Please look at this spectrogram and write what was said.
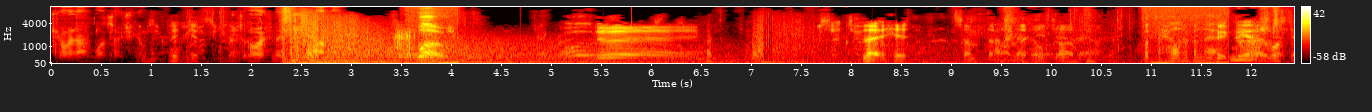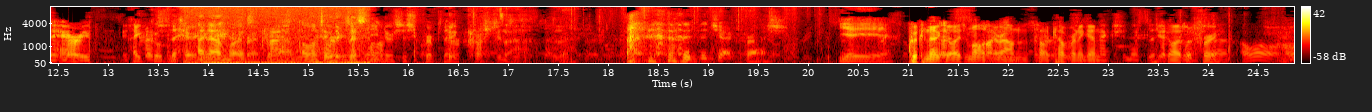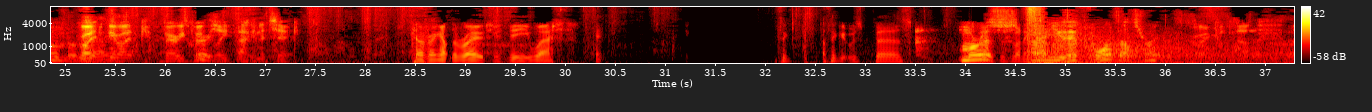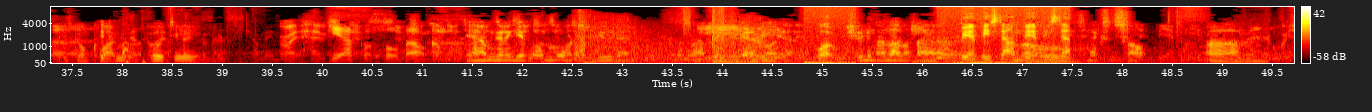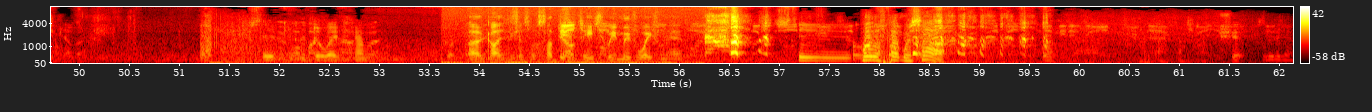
coming out one section. Legit. Or if they jump. Whoa! That hit something on the hilltop. What the hell happened there? Yeah, that was the Harrier. I got the I know, I'm right. I want to take a look at this. There's a script there. Did the jet crash? Yeah, yeah, yeah. Quick note, guys, I'm not around and start covering again. This guy's are free. Oh, oh, oh, right, be right very quickly. Back in a tick. Covering up the road to the west. I think I think it was Bears. Morris, uh, you have four belts, right? Right. He's gone quiet. my we booty. stay for a minute. Right, Yeah, I've got full belt. Yeah, I'm gonna get one more to do then. Uh, I think you're gonna be uh, Whoa! shooting a lot of uh, BMP's down, ammo BMP's down. Next assault. Oh man. Stay in the doorway if you can. Uh, guys, we just lost our BMP. Should we move away from here? What the fuck was that? Shit, do it again.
